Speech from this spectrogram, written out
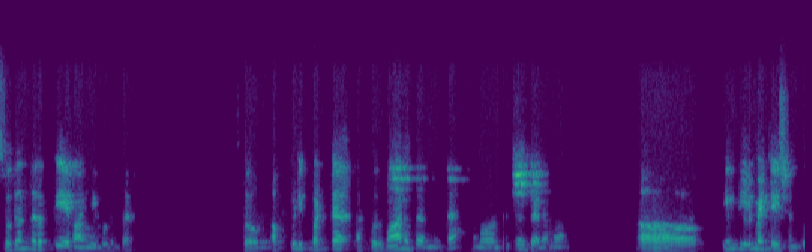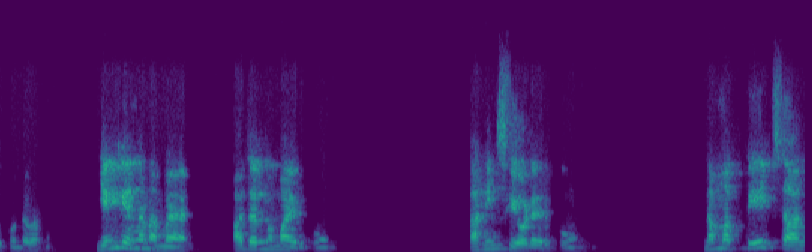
சுதந்திரத்தையே வாங்கி கொடுத்தாரு. ஸோ அப்படிப்பட்ட அற்புதமான தர்மத்தை நம்ம வந்துட்டு தினமும் ஆஹ் இம்ப்ளிமெண்டேஷனுக்கு கொண்டு வரணும். எங்கெல்லாம் நம்ம அதர்மமா இருக்கும் அஹிம்சையோட இருக்கும் நம்ம பேச்சால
